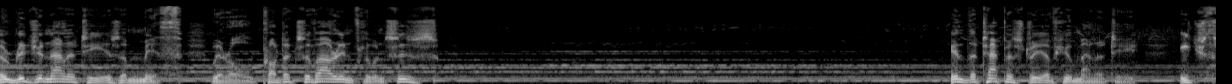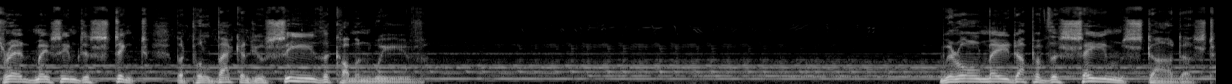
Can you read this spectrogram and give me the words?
Originality is a myth. We're all products of our influences. In the tapestry of humanity, each thread may seem distinct, but pull back and you see the common weave. We're all made up of the same stardust.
